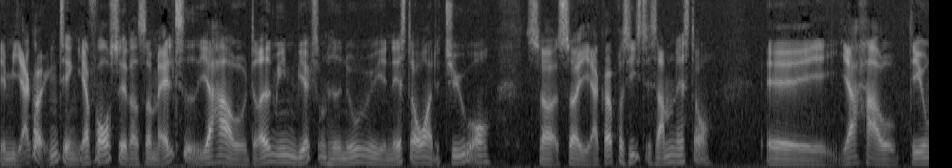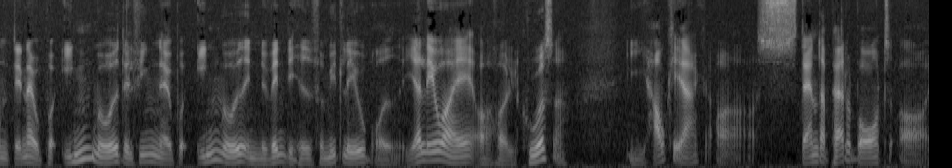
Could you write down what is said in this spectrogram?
Jamen, jeg gør ingenting. Jeg fortsætter som altid. Jeg har jo drevet min virksomhed nu i næste år, er det 20 år. Så, så jeg gør præcis det samme næste år. Øh, jeg har jo, det er jo, den er jo på ingen måde, delfinen er jo på ingen måde en nødvendighed for mit levebrød. Jeg lever af at holde kurser i havkajak og stand-up paddleboard og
